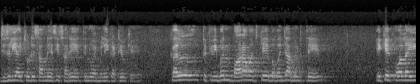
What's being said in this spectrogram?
ਜਿਸ ਲਈ ਅੱਜ ਤੁਹਾਡੇ ਸਾਹਮਣੇ ਅਸੀਂ ਸਾਰੇ ਤਿੰਨੋਂ ਐਮਐਲਏ ਇਕੱਠੇ ਹੋ ਕੇ ਆਏ ਕੱਲ ਤਕਰੀਬਨ 12:52 ਮਿੰਟ ਤੇ ਇੱਕ ਇੱਕ ਕਾਲ ਆਈ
